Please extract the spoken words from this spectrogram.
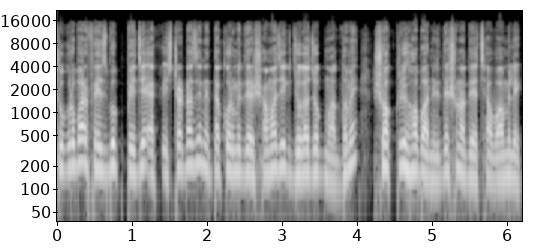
শুক্রবার ফেসবুক পেজে এক স্ট্যাটাসে নেতাকর্মীদের সামাজিক যোগাযোগ মাধ্যমে সক্রিয় হবার নির্দেশনা দিয়েছে আওয়ামী লীগ।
